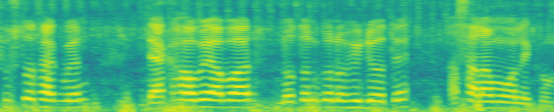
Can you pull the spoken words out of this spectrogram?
সুস্থ থাকবেন। দেখা হবে আবার নতুন কোনো ভিডিওতে। আসসালামু আলাইকুম।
